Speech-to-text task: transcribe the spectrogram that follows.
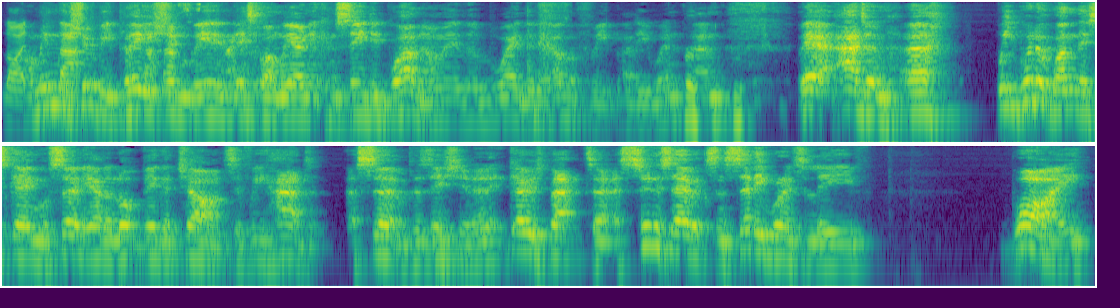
Like I mean, that- we should be pleased, that- shouldn't we? In this one, we only conceded one. I mean, the way that the other three bloody went. Um, but yeah, Adam, uh, we would have won this game, or certainly had a lot bigger chance if we had a certain position. And it goes back to as soon as Eriksen said he wanted to leave, why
